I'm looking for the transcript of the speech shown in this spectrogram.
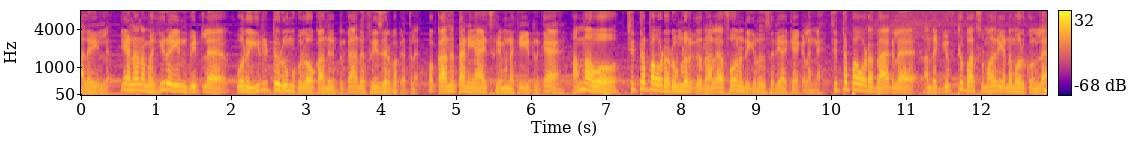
ஆளே இல்ல. ஏன்னா நம்ம ஹீரோயின் வீட்டுல ஒரு இருட்டு ரூமுக்குள்ள உட்காந்துக்கிட்டு இருக்கா அந்த ஃப்ரீசர் பக்கத்துல. உட்காந்து தனியா ஐஸ்கிரீம் நக்கிட்டு இருக்க. அம்மாவோ சித்தப்பாவோட ரூம்ல இருக்கிறதுனால போன் அடிக்கிறது சரியா கேட்கலங்க சித்தப்பாவோட பேக்ல அந்த கிஃப்ட் பாக்ஸ் மாதிரி என்னமோ இருக்கும்ல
